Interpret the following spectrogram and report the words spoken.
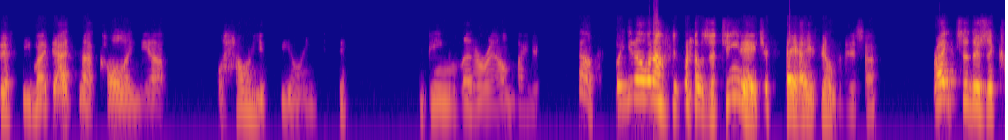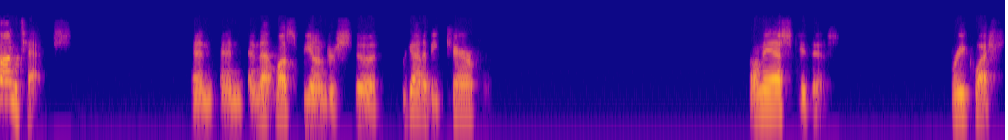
50. My dad's not calling me up. Well, how are you feeling today? Being led around by your. No, but you know, when I, when I was a teenager, hey, how you feeling today, son? Right? So there's a context. And, and, and that must be understood. We got to be careful let me ask you this three questions.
